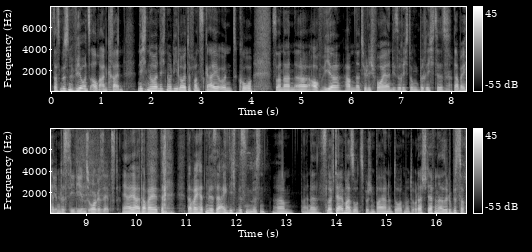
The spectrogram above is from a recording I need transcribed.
das, das müssen wir uns auch ankreiden. Nicht nur, nicht nur die Leute von Sky und Co., sondern äh, auch wir haben natürlich vorher in diese Richtung berichtet. Ja, dabei hätten wir die, die ins Ohr gesetzt. Ja, ja, dabei, da, dabei hätten wir es ja eigentlich wissen müssen. Ähm, es läuft ja immer so zwischen Bayern und Dortmund, oder Steffen? Also du bist doch,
